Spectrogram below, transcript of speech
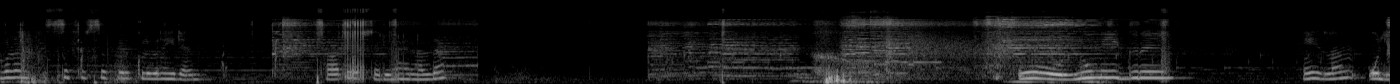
Buradan 0-0 kulübüne girelim. Saati gösteriyor herhalde. Oo, Lumi Grey. Neydi lan? Oli.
